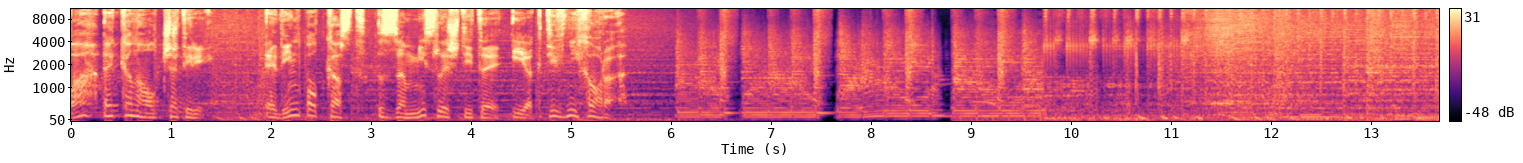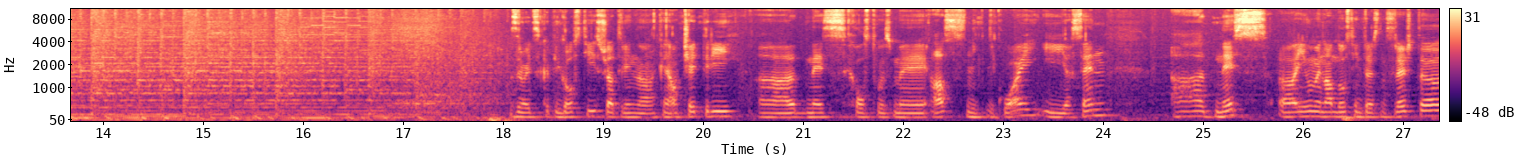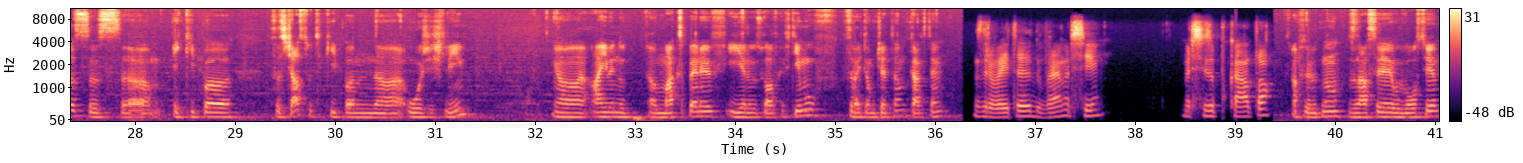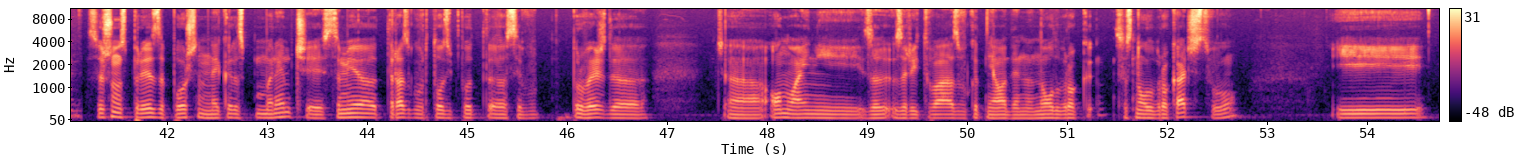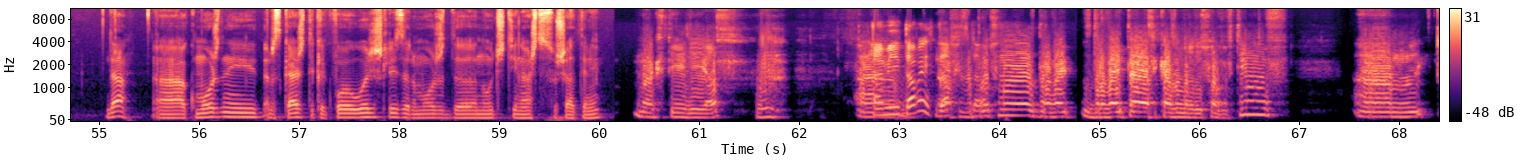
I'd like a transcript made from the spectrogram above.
Това е канал 4. Един подкаст за мислещите и активни хора. Здравейте, скъпи гости, слушатели на канал 4. А, днес хостове сме аз, Ник Николай и Ясен. А, днес имаме една доста интересна среща с екипа, с част от екипа на Лъжиш ли, а, именно Макс Пенев и Радослав Евтимов. Здравейте, момчета, как сте? Здравейте, добре, мерси. Мерси за поканата. Абсолютно, за нас е удоволствие. Всъщност, преди да започнем, нека да споменем, че самият разговор този път се провежда а, онлайн и за, заради това звукът няма да е на много добро, с много добро качество. И да, а, ако може да ни разкажете какво е лъжиш ли, за да може да научите и нашите слушатели. Макс, ти или аз? А, Ами, давай, да, ще започна. Здравей, здравейте, аз се казвам Радослав Евтимов.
